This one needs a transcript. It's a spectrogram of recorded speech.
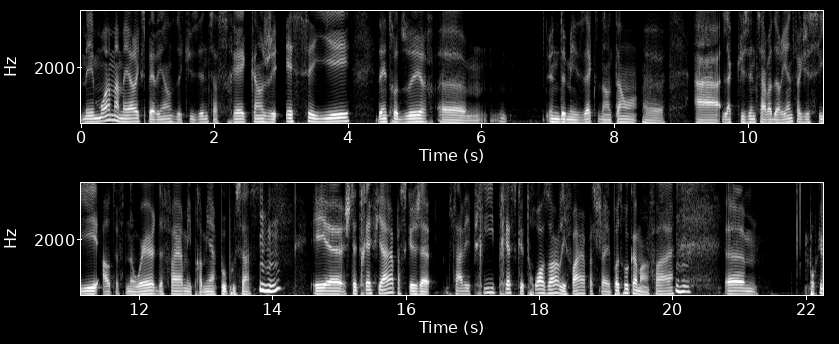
mais moi, ma meilleure expérience de cuisine, ça serait quand j'ai essayé d'introduire euh, une de mes ex dans le temps euh, à la cuisine salvadorienne. Fait que j'ai essayé, out of nowhere, de faire mes premières pupusas. Mhm. Et euh, j'étais très fier parce que ça avait pris presque trois heures les faire parce que je savais pas trop comment faire. Mhm. Euh, pour, que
